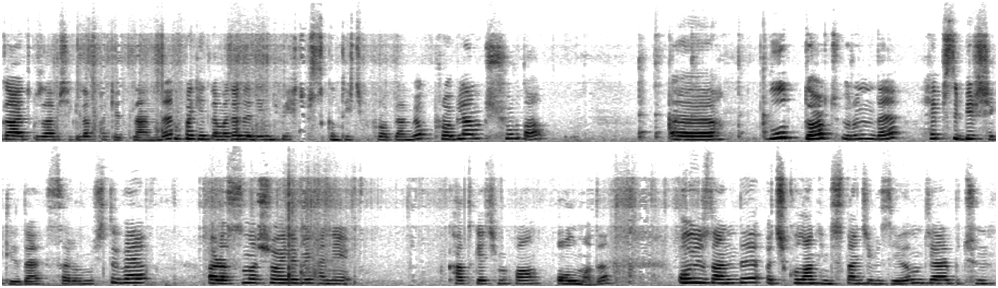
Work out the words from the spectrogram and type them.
gayet güzel bir şekilde paketlendi. Bu paketlemede dediğim gibi hiçbir sıkıntı, hiçbir problem yok. Problem şurada. Ee, bu dört ürün de hepsi bir şekilde sarılmıştı ve arasına şöyle bir hani kat geçme falan olmadı. O yüzden de açık olan Hindistan cevizi yağım diğer bütün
